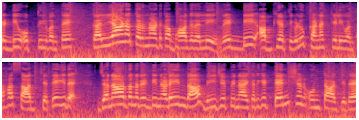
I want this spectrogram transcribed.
ರೆಡ್ಡಿ ಒಪ್ತಿಲ್ವಂತೆ ಕಲ್ಯಾಣ ಕರ್ನಾಟಕ ಭಾಗದಲ್ಲಿ ರೆಡ್ಡಿ ಅಭ್ಯರ್ಥಿಗಳು ಕಣಕ್ಕಿಳಿಯುವಂತಹ ಸಾಧ್ಯತೆ ಇದೆ. ಜನಾರ್ದನ ರೆಡ್ಡಿ ನಡೆಯಿಂದ ಬಿಜೆಪಿ ನಾಯಕರಿಗೆ ಟೆನ್ಷನ್ ಉಂಟಾಗಿದೆ.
